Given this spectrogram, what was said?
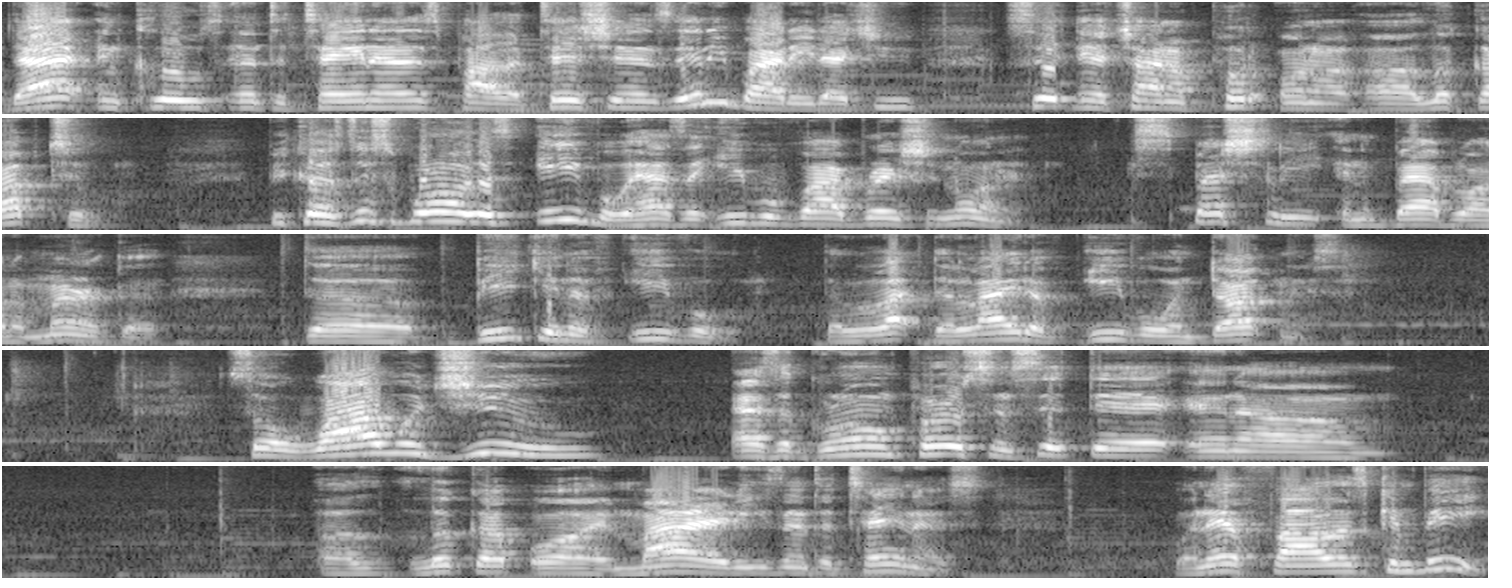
That includes entertainers, politicians, anybody that you sitting there trying to put on a uh, look up to. Because this world is evil. It has an evil vibration on it. Especially in Babylon, America. The beacon of evil. The light, the light of evil and darkness. So why would you, as a grown person, sit there and um, uh, look up or admire these entertainers? when their fathers can be.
